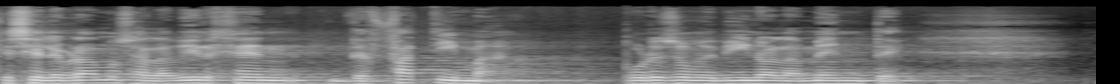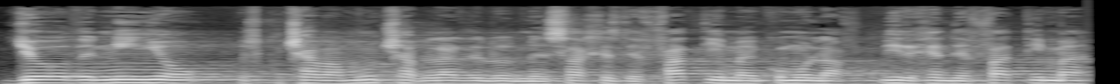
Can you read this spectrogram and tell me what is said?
que celebramos a la Virgen de Fátima, por eso me vino a la mente. Yo de niño escuchaba mucho hablar de los mensajes de Fátima y cómo la Virgen de Fátima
